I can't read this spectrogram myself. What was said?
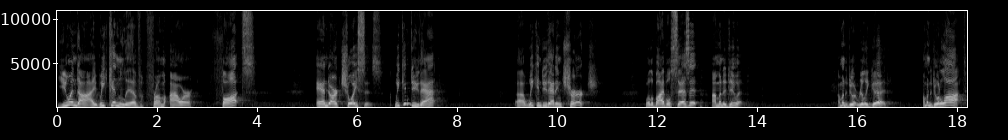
You and I, we can live from our thoughts and our choices. We can do that. Uh, we can do that in church. Well, the Bible says it, I'm going to do it. I'm going to do it really good. I'm going to do it a lot.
